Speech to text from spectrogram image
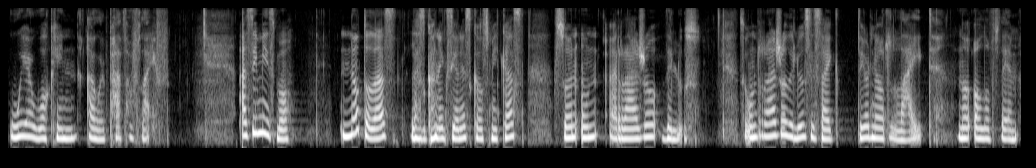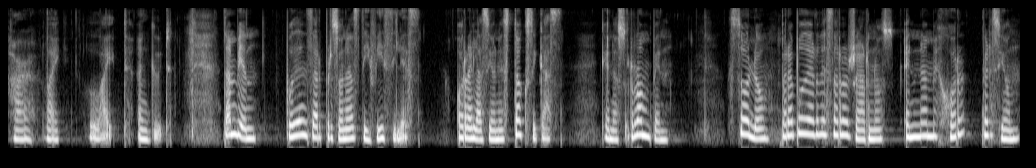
we are walking our path of life. Asimismo, no todas las conexiones cósmicas son un rayo de luz. So un rayo de luz is like they're not light. Not all of them are like light and good. También pueden ser personas difíciles o relaciones tóxicas que nos rompen solo para poder desarrollarnos en una mejor versión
